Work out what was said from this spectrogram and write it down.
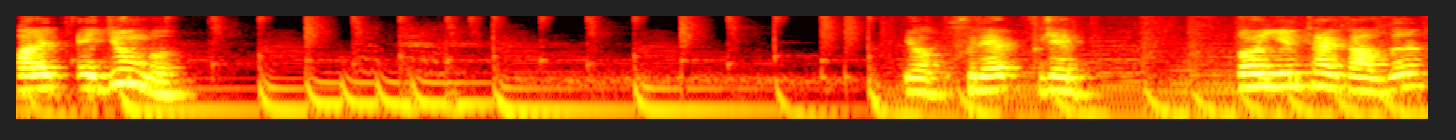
Palet ediyor mu? Yok flap flap. Son 20 tane kaldı.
